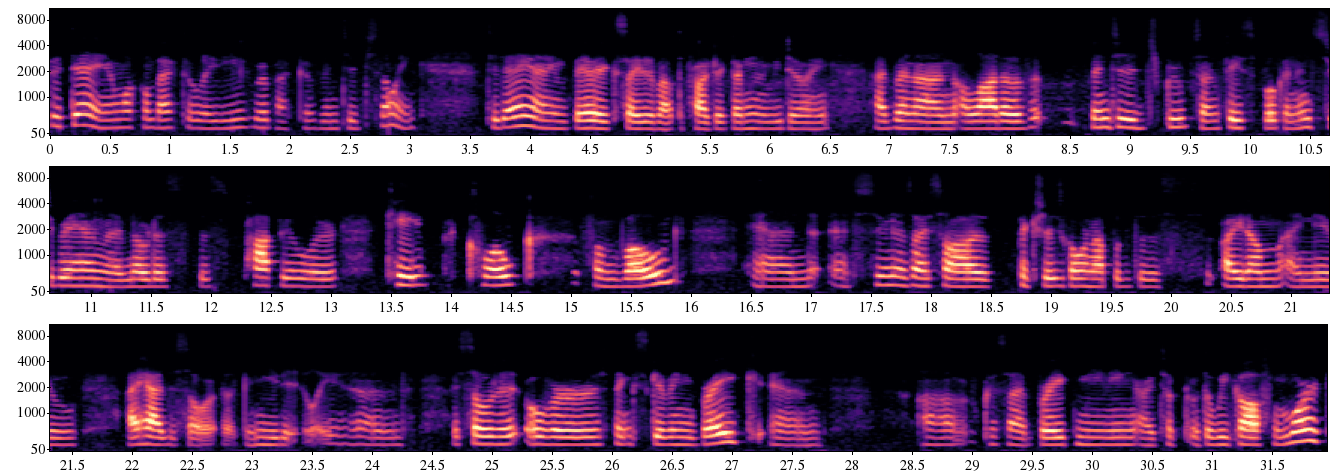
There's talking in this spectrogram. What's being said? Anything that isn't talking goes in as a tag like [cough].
Good day and welcome back to Lady Rebecca Vintage Sewing. Today I'm very excited about the project I'm going to be doing. I've been on a lot of vintage groups on Facebook and Instagram and I've noticed this popular cape cloak from Vogue and as soon as I saw pictures going up with this item I knew I had to sew it like immediately and I sewed it over Thanksgiving break and because uh, I had break, meaning I took the week off from work,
